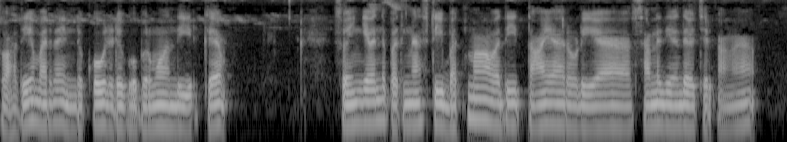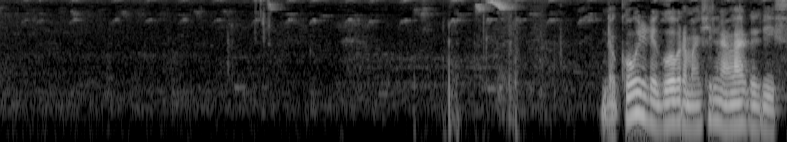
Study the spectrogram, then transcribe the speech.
ஸோ அதே மாதிரி தான் இந்த கோவிலுடைய கோபுரமும் வந்து இருக்குது ஸோ இங்கே வந்து பார்த்திங்கன்னா ஸ்ரீ பத்மாவதி தாயாருடைய சன்னதி வந்து வச்சுருக்காங்க. இந்த கோவிலுடைய கோபுரம் ஆக்சுவலி நல்லாயிருக்கு கீஸ்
